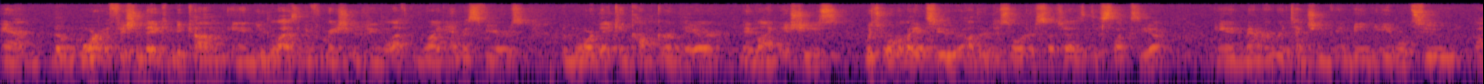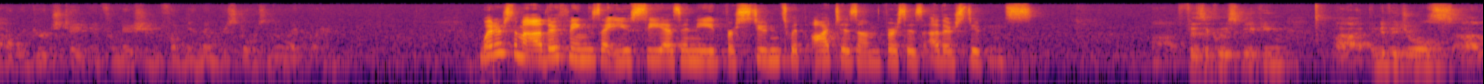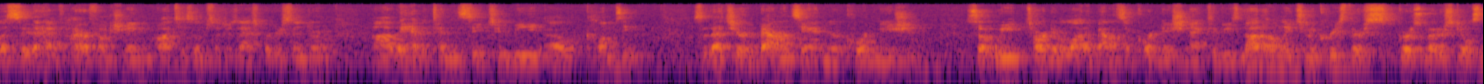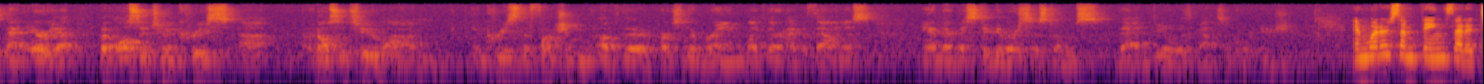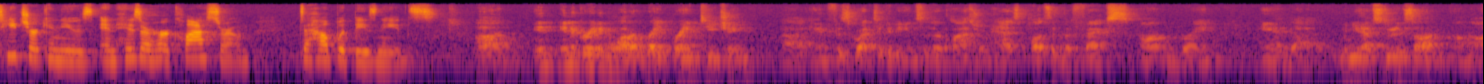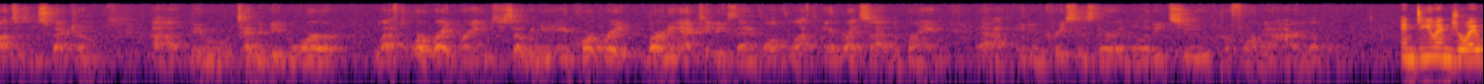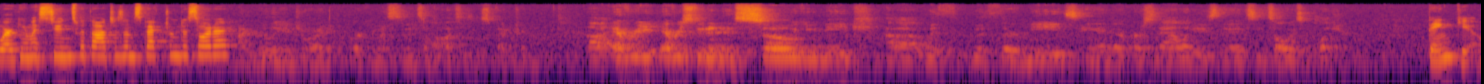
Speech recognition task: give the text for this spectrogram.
And the more efficient they can become in utilizing information between the left and right hemispheres, the more they can conquer their midline issues, which will relate to other disorders such as dyslexia and memory retention and being able to uh, regurgitate information from their memory stores in the right brain. What are some other things that you see as a need for students with autism versus other students? Uh, physically speaking, uh, individuals, uh, let's say that have higher functioning autism, such as Asperger's syndrome, uh, they have a tendency to be uh, clumsy. So that's your balance and your coordination. So we target a lot of balance and coordination activities, not only to increase their gross motor skills in that area, but also to increase uh, and also to um, increase the function of their parts of their brain, like their hypothalamus and their vestibular systems that deal with balance and coordination. And what are some things that a teacher can use in his or her classroom to help with these needs? Uh, in, integrating a lot of right brain teaching uh, and physical activity into their classroom has positive effects on the brain. And uh, when you have students on, on the autism spectrum, uh, they will tend to be more left or right brained. So when you incorporate learning activities that involve left and right side of the brain, uh, it increases their ability to perform at a higher level. And do you enjoy working with students with autism spectrum disorder? I really enjoy working with students on the autism spectrum. Uh, every every student is so unique uh, with with their needs and their personalities, and it's it's always a pleasure. Thank you.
